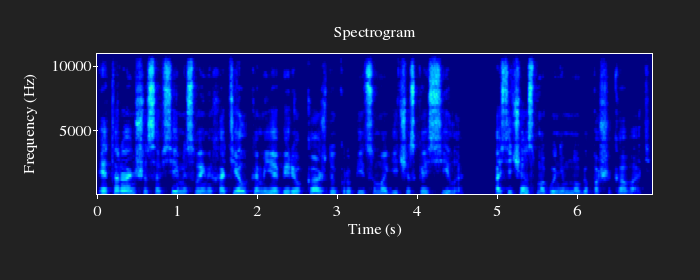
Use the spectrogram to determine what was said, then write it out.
Это раньше со всеми своими хотелками я берег каждую крупицу магической силы а сейчас могу немного пошиковать.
